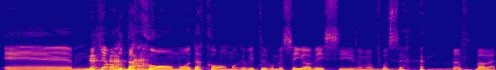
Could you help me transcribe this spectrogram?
E, mi chiamano da Como, da Como, capito? Come se io avessi, insomma, forse. Vabbè.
